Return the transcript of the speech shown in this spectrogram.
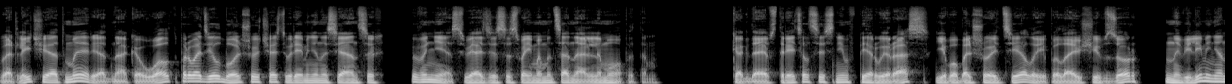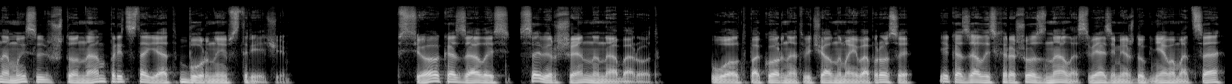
В отличие от Мэри, однако, Уолт проводил большую часть времени на сеансах вне связи со своим эмоциональным опытом. Когда я встретился с ним в первый раз, его большое тело и пылающий взор навели меня на мысль, что нам предстоят бурные встречи. Все оказалось совершенно наоборот. Уолт покорно отвечал на мои вопросы и, казалось, хорошо знал о связи между гневом отца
